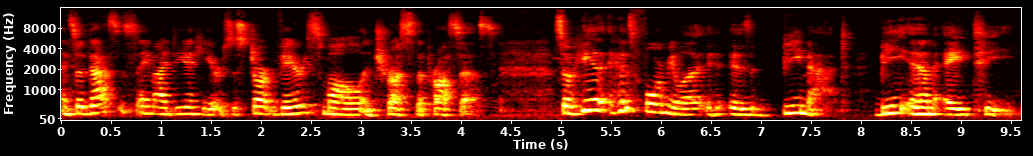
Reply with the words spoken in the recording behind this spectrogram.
And so that's the same idea here is to start very small and trust the process. So his, his formula is BMAT, B-M-A-T.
